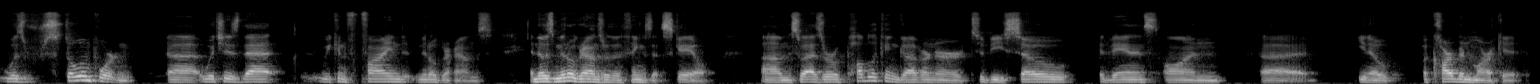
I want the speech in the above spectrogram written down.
was so important, uh, which is that we can find middle grounds. And those middle grounds are the things that scale. Um, so, as a Republican governor, to be so advanced on, uh, you know, a carbon market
